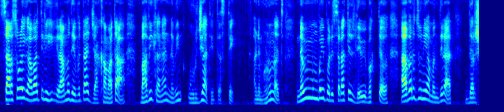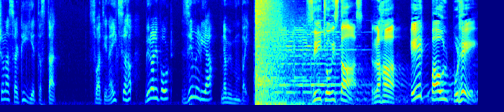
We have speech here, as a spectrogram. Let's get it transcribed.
सारसोळे गावातील ही ग्रामदेवता जाखामाता भाविकांना नवीन ऊर्जा देत असते. आणि म्हणूनच नवी मुंबई परिसरातील देवी भक्त आवर्जून या मंदिरात दर्शनासाठी येत असतात. स्वाती नाईकसह bureau report Zee media Navi Mumbai. Zee चोवीस तास. रहा एक पाऊल पुढे.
